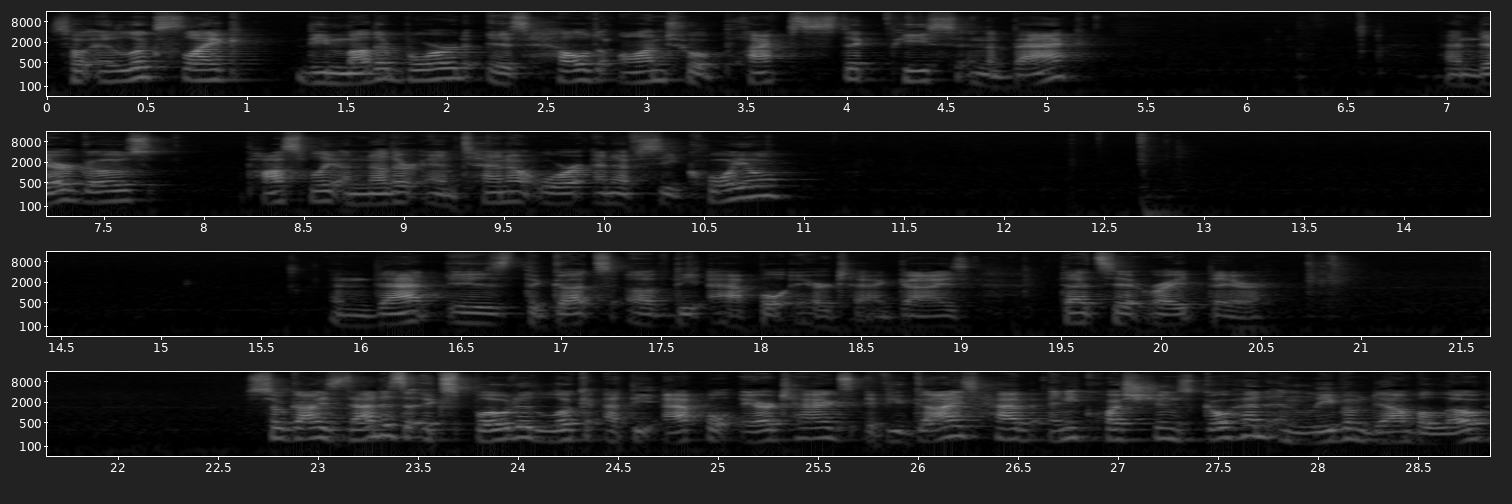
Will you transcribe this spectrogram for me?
So it looks like the motherboard is held onto a plastic piece in the back. And there goes possibly another antenna or NFC coil. And that is the guts of the Apple AirTag, guys. That's it right there. So guys, that is an exploded look at the Apple AirTags. If you guys have any questions, go ahead and leave them down below.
